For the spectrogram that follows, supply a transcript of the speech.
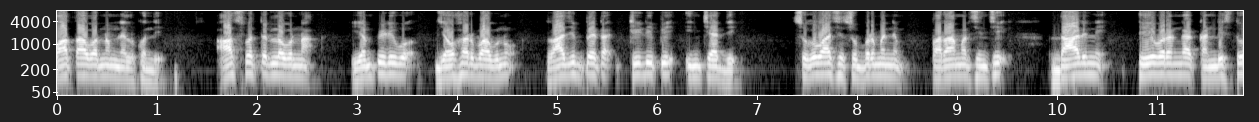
వాతావరణం నెలకొంది. ఆసుపత్రిలో ఉన్న ఎంపీడీఓ జవహర్ బాబును Rajampet TDP in charge Sugavasi Subrahmanyam పరామర్శించి దాడిని తీవ్రంగా ఖండిస్తూ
